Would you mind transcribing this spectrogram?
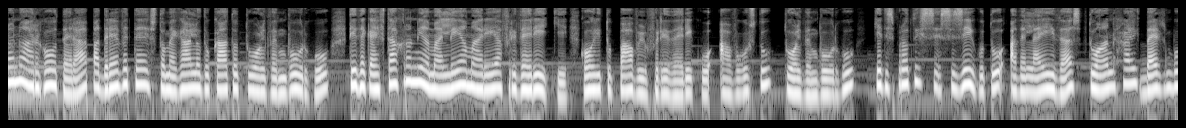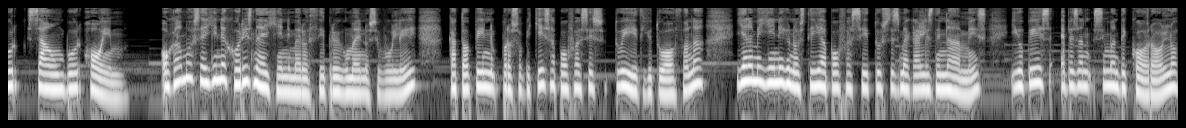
Χρόνο αργότερα παντρεύεται στο μεγάλο δουκάτο του Ολδεμβούργου τη 17χρονη Αμαλία Μαρία Φρυδερίκη, κόρη του Παύλου Φρυδερίκου Αύγουστου του Ολδεμβούργου και της πρώτης συζύγου του Αδελαίδας του Άνχαλ Μπέρνμπουργκ Σάουμπουργκ Χόιμ. Ο γάμος έγινε χωρίς να έχει ενημερωθεί προηγουμένως η Βουλή, κατόπιν προσωπικής απόφασης του ίδιου του Όθωνα, για να μην γίνει γνωστή η απόφασή του στις μεγάλες δυνάμεις, οι οποίες έπαιζαν σημαντικό ρόλο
